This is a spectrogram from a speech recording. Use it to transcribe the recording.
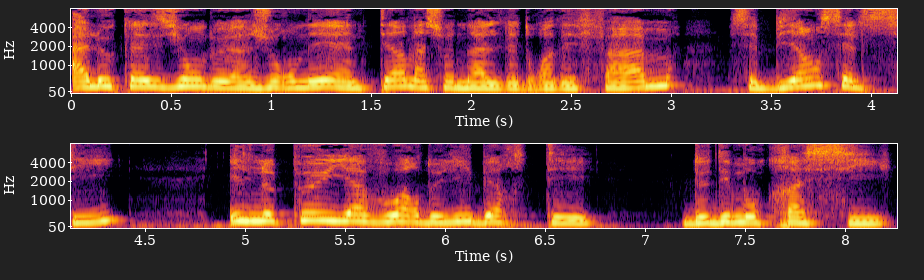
à l'occasion de la Journée internationale des droits des femmes, c'est bien celle-ci. Il ne peut y avoir de liberté, de démocratie,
